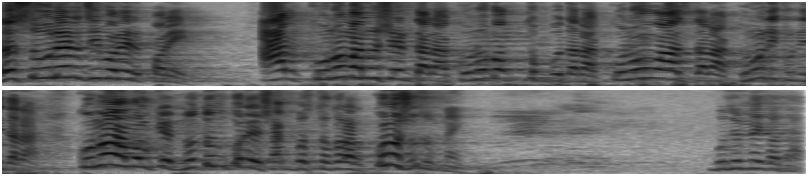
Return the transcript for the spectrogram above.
রসুলের জীবনের পরে আর কোনো মানুষের দ্বারা, কোনো বক্তব্য দ্বারা, কোনো ওয়াজ দ্বারা, কোনো লিখনি দ্বারা, কোনো আমলকে নতুন করে সাব্যস্ত করার কোনো সুযোগ নাই। বুঝেন নাই কথা?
